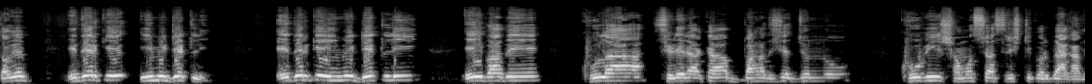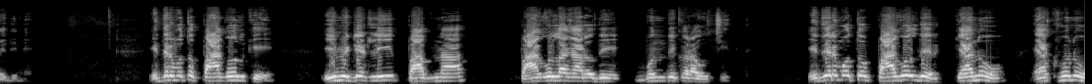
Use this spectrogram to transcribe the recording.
তবে এদেরকে ইমিডিয়েটলি এদেরকে ইমিডিয়েটলি এইভাবে খোলা, ছেড়ে রাখা বাংলাদেশের জন্য খুবই সমস্যা সৃষ্টি করবে আগামী দিনে। এদের মতো পাগলকে ইমিডিয়েটলি পাবনা পাগলাগারদে বন্দি করা উচিত। এদের মতো পাগলদের কেন এখনও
